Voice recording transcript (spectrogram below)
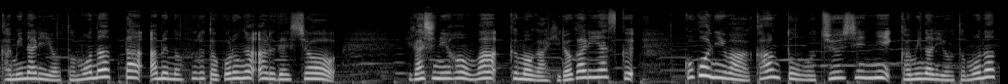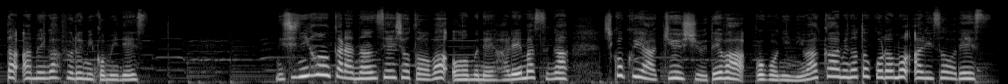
雷を伴った雨の降るところがあるでしょう。東日本は雲が広がりやすく午後には関東を中心に雷を伴った雨が降る見込みです。西日本から南西諸島はおおむね晴れますが四国や九州では午後ににわか雨のところもありそうです。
